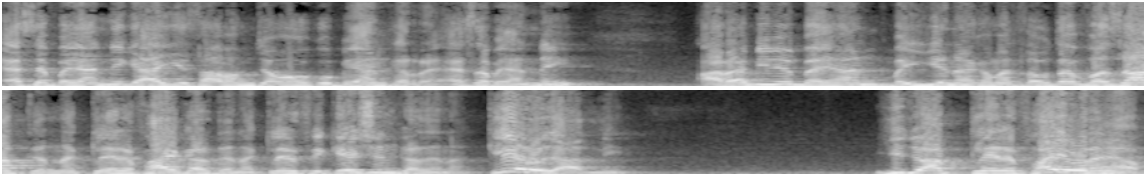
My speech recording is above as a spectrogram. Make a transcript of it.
ایسے بیان نہیں کہ آئیے صاحب ہم جماعوں کو بیان کر رہے ہیں، ایسا بیان نہیں۔ عربی میں بیان بینا کا مطلب ہوتا ہے وضاحت کرنا کلیریفائی کر دینا کلیریفیکیشن کر دینا کلیئر ہو جائے آدمی۔ یہ جو آپ کلیریفائی ہو رہے ہیں آپ،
